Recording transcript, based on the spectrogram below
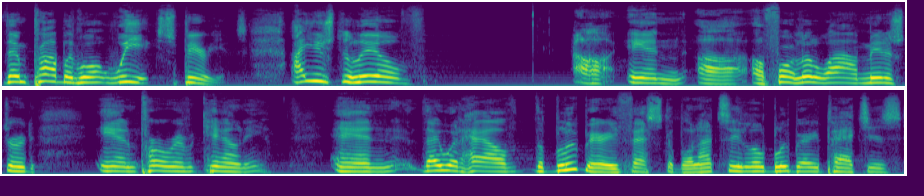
than probably what we experience. I used to live uh, in, uh, for a little while, I ministered in Pearl River County, and they would have the blueberry festival, and I'd see little blueberry patches,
